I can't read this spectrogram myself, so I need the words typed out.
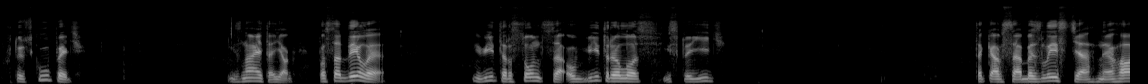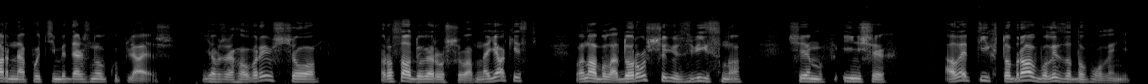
хтось купить. І знаєте як? Посадили, вітер, сонце обвітрилось і стоїть таке все без листя, негарне, потім ідеш знов купляєш. Я вже говорив, що розсаду вирощував на якість. Вона була дорожчою, звісно, чим в інших. Але ті, хто брав, були задоволені.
